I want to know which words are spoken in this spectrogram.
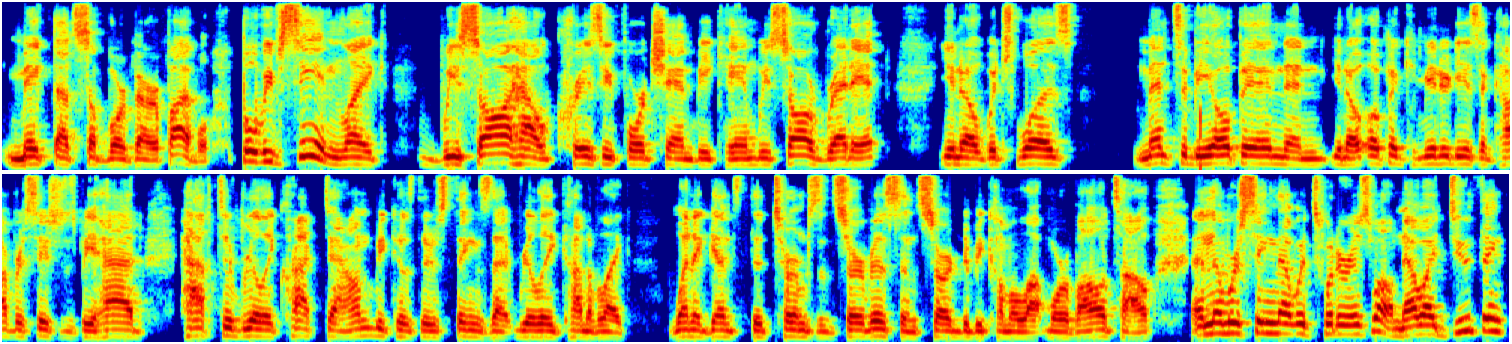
make that stuff more verifiable. But we've seen like we saw how crazy 4chan became. We saw Reddit, you know, which was meant to be open and you know open communities and conversations we had have to really crack down because there's things that really kind of like went against the terms and service and started to become a lot more volatile. And then we're seeing that with twitter as well. Now i do think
